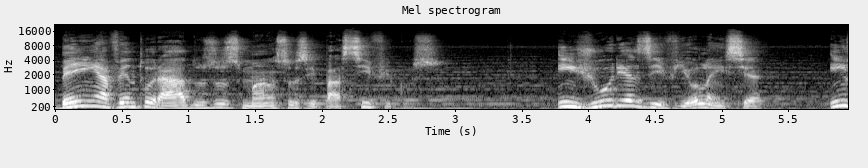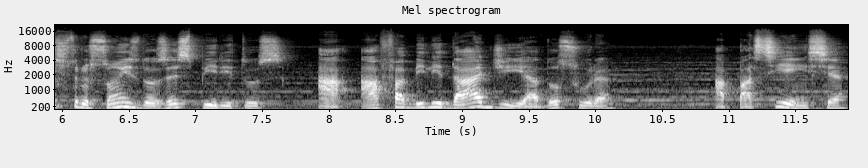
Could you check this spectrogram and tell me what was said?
Bem-aventurados os mansos e pacíficos. Injúrias e violência, instruções dos espíritos, a afabilidade e a doçura, a paciência,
